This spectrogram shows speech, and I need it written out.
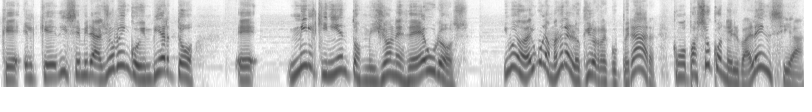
que el que dice, mira, yo vengo, invierto 1.500 eh, millones de euros y bueno, de alguna manera lo quiero recuperar, como pasó con el Valencia,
